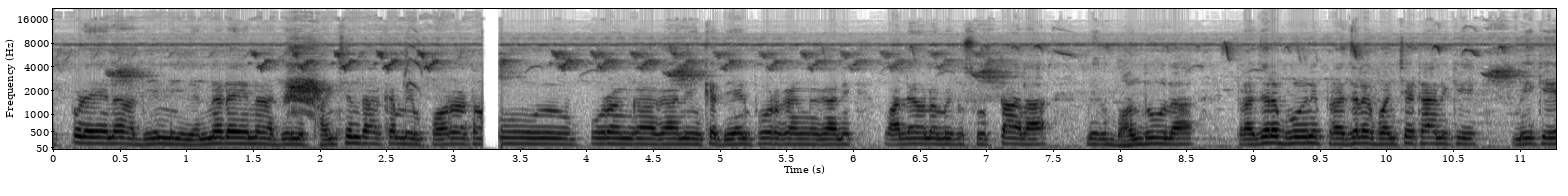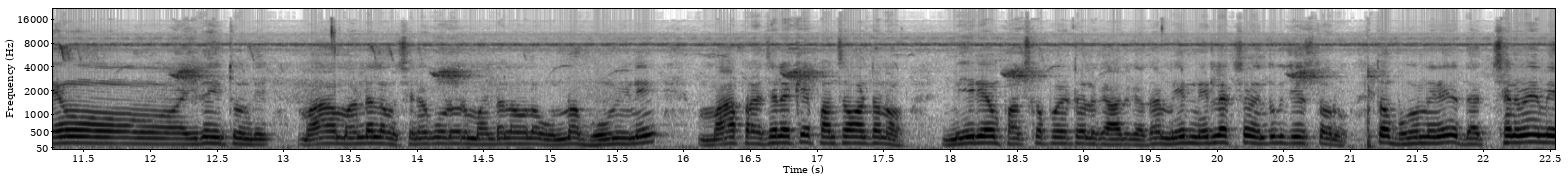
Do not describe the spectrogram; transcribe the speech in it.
ఎప్పుడైనా దీన్ని ఎన్నడైనా దీన్ని పంచిన దాకా మేము పోరాటం. పూర్వంగా కానీ ఇంకా దేని పూర్వకంగా కానీ వాళ్ళు ఏమైనా మీకు చుట్టాలా మీకు బంధువులా ప్రజల భూమిని ప్రజలకు పంచడానికి మీకేం ఇదైతుంది. మా మండలం చినగూడూరు మండలంలో ఉన్న భూమిని మా ప్రజలకే పంచమంటున్నాం. మీరేం పంచకపోయేటోళ్ళు కాదు కదా. మీరు నిర్లక్ష్యం ఎందుకు చేస్తారు మొత్తం భూమిని దక్షిణమే మీ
